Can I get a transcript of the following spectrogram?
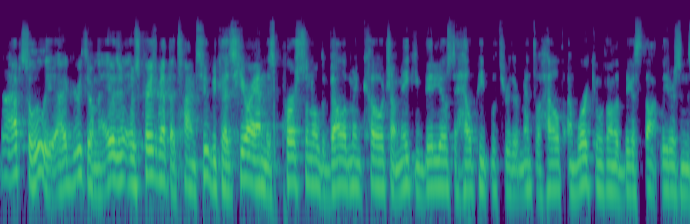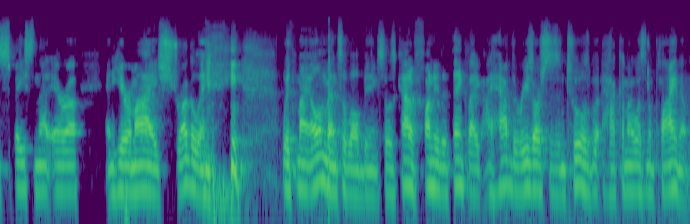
No, absolutely. I agree with you on that. It was, it was crazy me at that time too, because here I am, this personal development coach. I'm making videos to help people through their mental health. I'm working with one of the biggest thought leaders in the space in that era. And here am I struggling with my own mental well-being. So it's kind of funny to think like I have the resources and tools, but how come I wasn't applying them?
